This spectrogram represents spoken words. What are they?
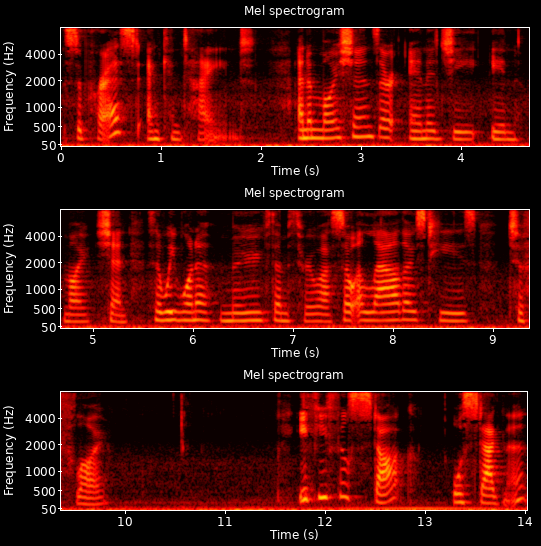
suppressed and contained. And emotions are energy in motion. So we want to move them through us. So allow those tears to flow. If you feel stuck or stagnant,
